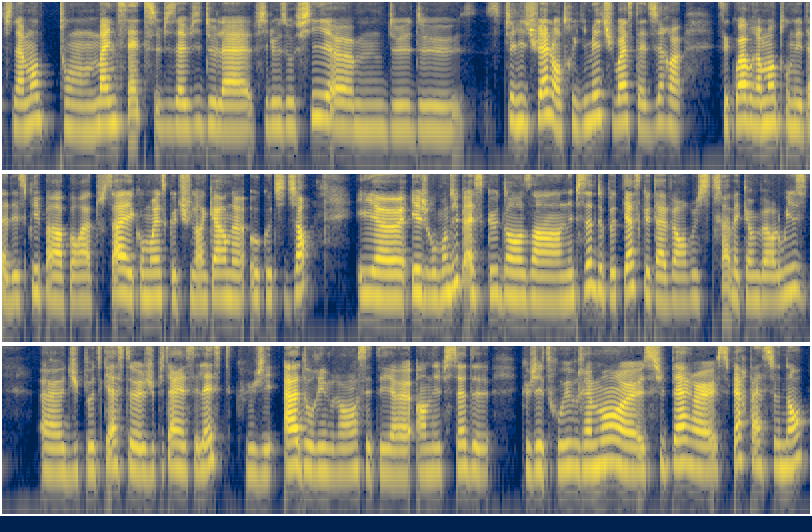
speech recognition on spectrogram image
finalement ton mindset vis-à-vis de la philosophie de, spirituelle, entre guillemets, tu vois, c'est-à-dire c'est quoi vraiment ton état d'esprit par rapport à tout ça et comment est-ce que tu l'incarnes au quotidien? Et, et, je rebondis parce que dans un épisode de podcast que tu avais enregistré avec Amber Louise, du podcast Jupiter et Céleste, que j'ai adoré vraiment, c'était un épisode que j'ai trouvé vraiment euh, super, euh, super passionnant.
